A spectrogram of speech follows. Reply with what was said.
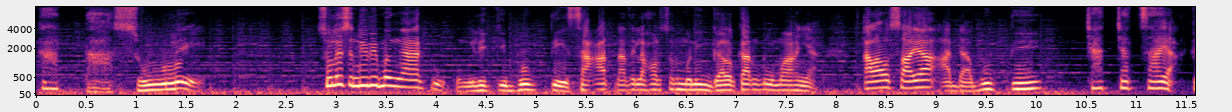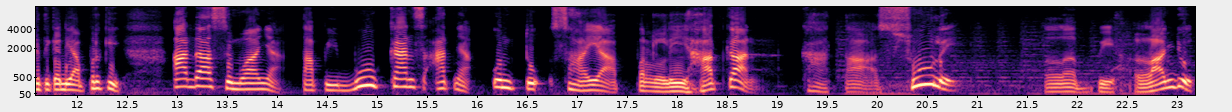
kata Sule Sule sendiri mengaku memiliki bukti saat Natalia Horson meninggalkan rumahnya kalau saya ada bukti cacat saya ketika dia pergi ada semuanya tapi bukan saatnya untuk saya perlihatkan kata Sule lebih lanjut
